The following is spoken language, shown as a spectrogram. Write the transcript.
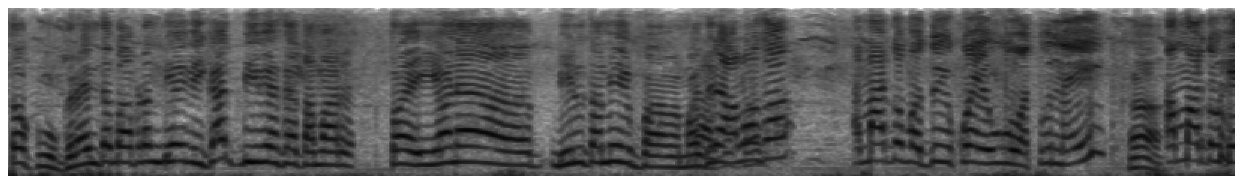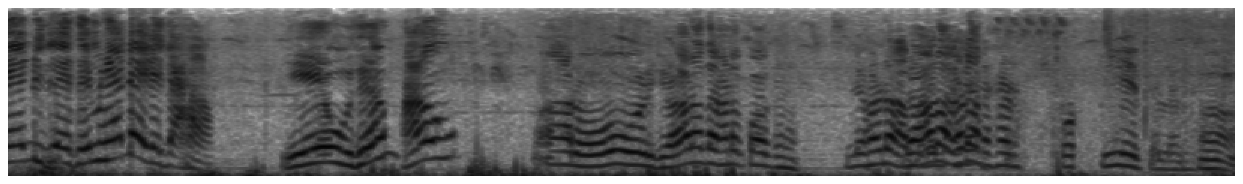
તો કુઘરાઈને તો આપણે બે વીઘા જ પીવે છે તમારે. તો અહીંયાને બિલ તમે મજરે આલો છો? અમારે તો બધું કોઈ એવું હતું નહીં. અમારે તો હેડ જાય છે એમ હેડાઈ રહેતા હા. એવું છે એમ? હાઉ? મારો ઓળખ્યો હાડો હાડો કોક. લે હાડો હાડો. હડો. કોક પીએ પેલા. હા.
